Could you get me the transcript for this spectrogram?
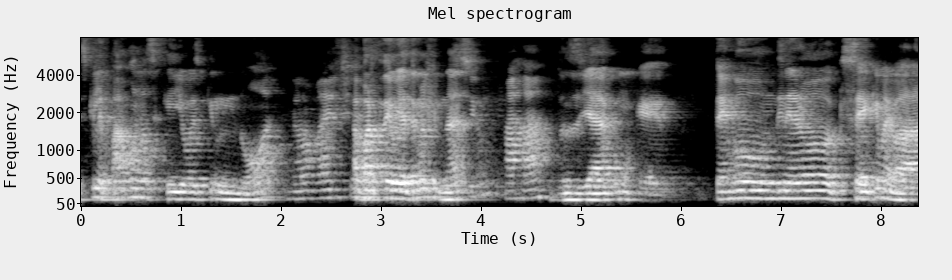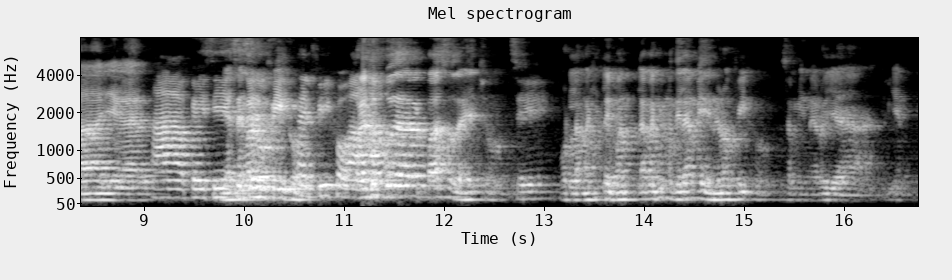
es que le pago, no sé qué. Yo, es que no. No manches. Aparte, digo, ya tengo el gimnasio. Ajá. Entonces ya como que tengo un dinero que sé que me va a llegar. Ah, ok, sí. Ya tengo algo fijo. El fijo, Por eso pude dar el paso, de hecho. Sí. por la magia, la, la magia infantil era mi dinero fijo, o sea, mi dinero ya bien.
